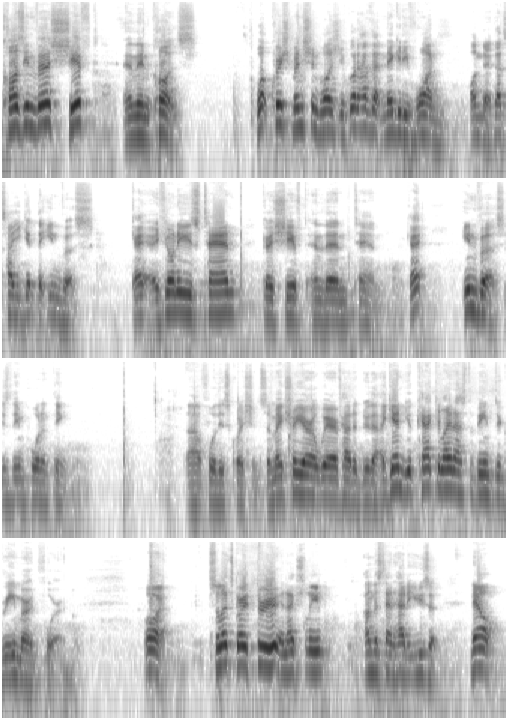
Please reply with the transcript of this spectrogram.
cos inverse, shift and then cos. What Krish mentioned was you've got to have that negative one on there. That's how you get the inverse. Okay, if you want to use tan, go shift and then tan. Okay, inverse is the important thing uh, for this question. So make sure you're aware of how to do that. Again, your calculator has to be in degree mode for it. All right, so let's go through and actually understand how to use it. Now,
